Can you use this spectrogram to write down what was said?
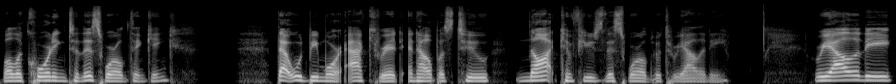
well, according to this world thinking, that would be more accurate and help us to not confuse this world with reality. Reality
